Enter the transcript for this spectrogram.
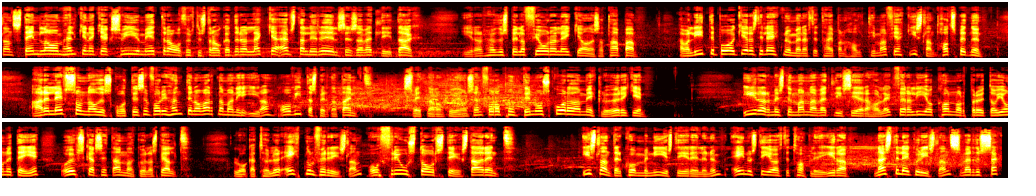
Ísland steinlá um helgina gegn svíum ytra og þurftu strákarnir að leggja efstali riðilsins að velli í dag. Írar höfðu spilað fjóra leiki á þess að tapa. Það var lítið búið að gerast í leiknum en eftir tæpan hálftíma fekk Ísland hotspinnu. Ari Leifsson náði skoti sem fór í höndin á varnamanni Íra og vítaspyrna dæmt. Sveitnar Guðjónsson fór á punktinn og skoraði að miklu öryggi. Írar mistu manna velli í síðara hálfleik þegar Líó Connor braut á Jóni Degi og uppskar sitt annað gula spjald. Lokatölur 1-0 fyrir Ísland og þrjú stór stig staðreind. Ísland er komið með nýju stig í reylinum, einu stig á eftir toppliði Íra. Næsti leikur Íslands verður 6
